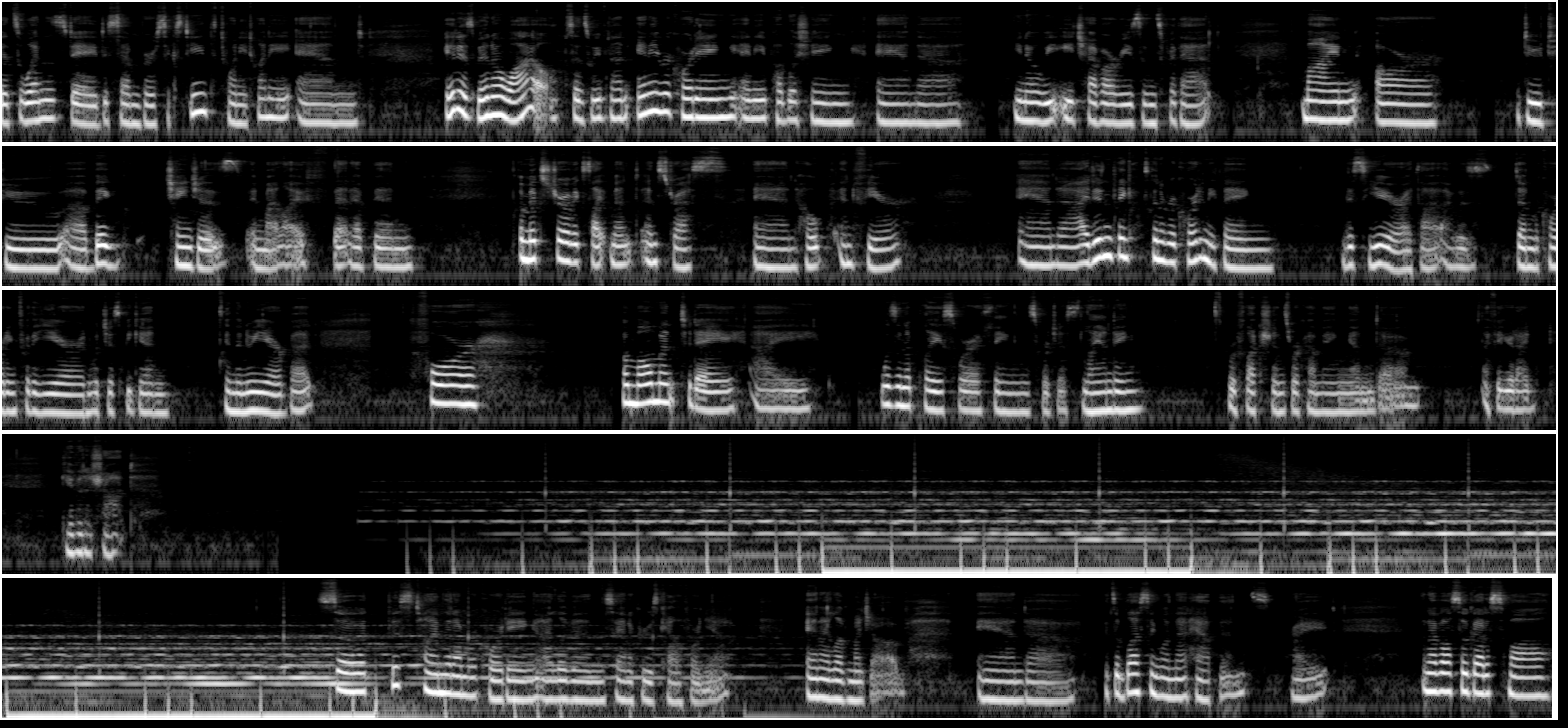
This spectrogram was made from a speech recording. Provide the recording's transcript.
It's Wednesday, December 16th, 2020, and it has been a while since we've done any recording, any publishing, and, uh, you know, we each have our reasons for that. Mine are due to uh, big changes in my life that have been a mixture of excitement and stress and hope and fear. And uh, I didn't think I was going to record anything this year. I thought I was done recording for the year and would just begin in the new year. But for a moment today, I was in a place where things were just landing, reflections were coming, and um, I figured I'd give it a shot. So, at this time that I'm recording, I live in Santa Cruz, California, and I love my job. And uh, it's a blessing when that happens, right? And I've also got a small,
